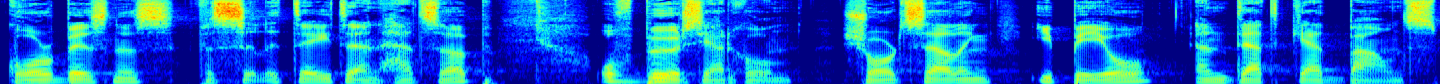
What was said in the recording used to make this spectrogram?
core business, facilitaten en heads-up, of beursjargon, short selling, IPO en dead cat bounce.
